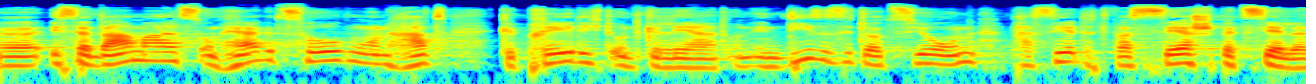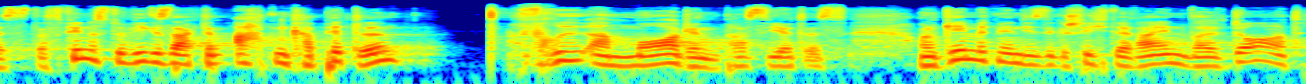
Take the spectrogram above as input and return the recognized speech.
äh, ist ja damals umhergezogen und hat gepredigt und gelehrt. Und in dieser Situation passiert etwas sehr Spezielles. Das findest du, wie gesagt, im achten Kapitel. Früh am Morgen passiert es. Und geh mit mir in diese Geschichte rein, weil dort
